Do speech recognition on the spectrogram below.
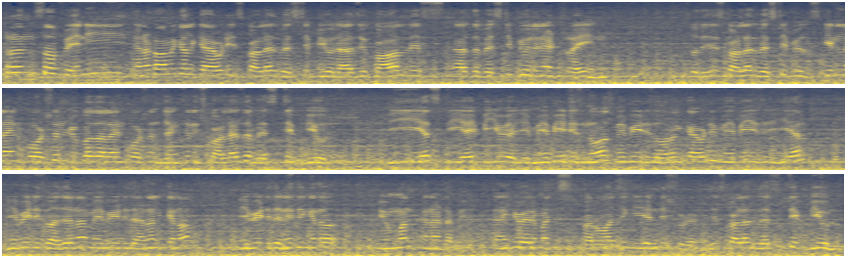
entrance of any anatomical cavity is called as vestibule. As you call this as the vestibule in a train. So this is called as vestibule. Skin line portion, mucosa line portion junction is called as a vestibule. V-E-S-T-I-B-U-L-E. Maybe it is nose, maybe it is oral cavity, maybe it is ear, maybe it is vagina, maybe it is anal canal, maybe it is anything in the human anatomy. Thank you very much for watching E N T student. This is called as vestibule.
